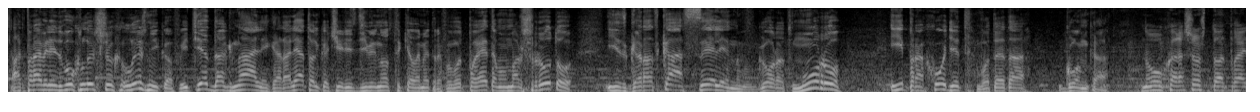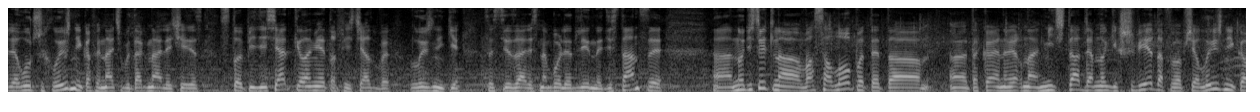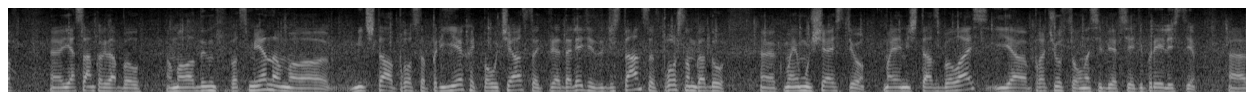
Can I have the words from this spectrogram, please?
Отправили двух лучших лыжников, и те догнали короля только через 90 километров. И вот по этому маршруту из городка Селин в город Муру и проходит вот эта гонка. Ну, хорошо, что отправили лучших лыжников, иначе бы догнали через 150 километров, и сейчас бы лыжники состязались на более длинной дистанции. А, но действительно, Васалопет – это э, такая, наверное, мечта для многих шведов и вообще лыжников. Э, я сам, когда был молодым спортсменом, э, мечтал просто приехать, поучаствовать, преодолеть эту дистанцию. В прошлом году, к моему счастью, моя мечта сбылась. Я прочувствовал на себе все эти прелести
